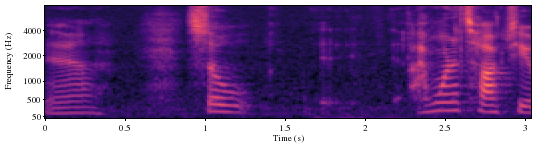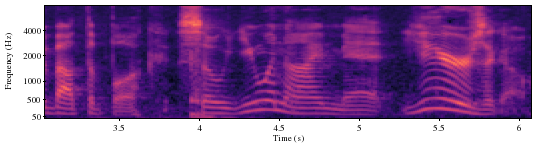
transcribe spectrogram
Yeah. So I want to talk to you about the book. So you and I met years ago,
